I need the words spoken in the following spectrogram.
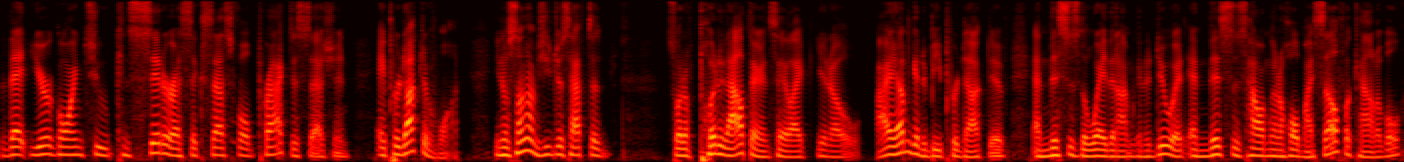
that you're going to consider a successful practice session a productive one. You know, sometimes you just have to sort of put it out there and say, like, you know, I am going to be productive, and this is the way that I'm going to do it, and this is how I'm going to hold myself accountable,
